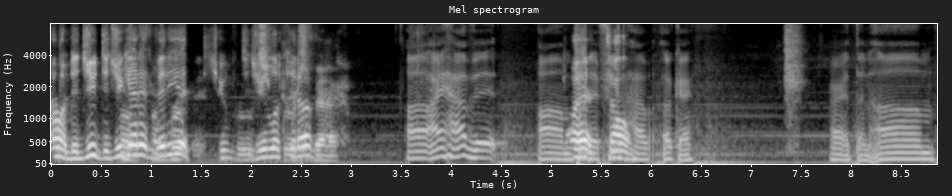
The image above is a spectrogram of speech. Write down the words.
Oh, did you did you Oh, get it, from video? Bruce- Did you did you look it up? back. Uh, I have it. Um, Go but ahead, if tell you 'em. have, okay. All right then. Um,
